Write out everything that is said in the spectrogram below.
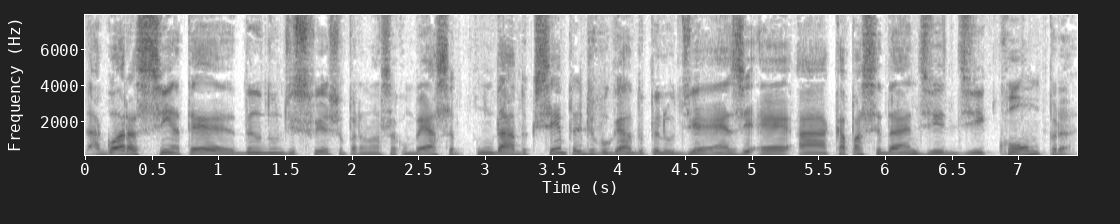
Agora sim, até dando um desfecho para a nossa conversa, um dado que sempre é divulgado pelo Diese é a capacidade de compra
